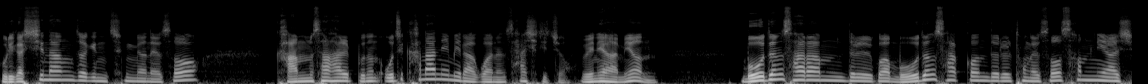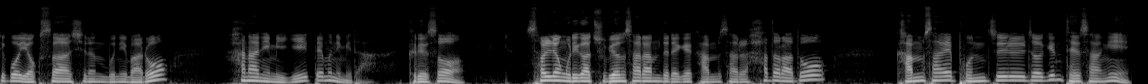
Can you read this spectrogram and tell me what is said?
우리가 신앙적인 측면에서 감사할 분은 오직 하나님이라고 하는 사실이죠. 왜냐하면 모든 사람들과 모든 사건들을 통해서 섭리하시고 역사하시는 분이 바로 하나님이기 때문입니다. 그래서 설령 우리가 주변 사람들에게 감사를 하더라도 감사의 본질적인 대상이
